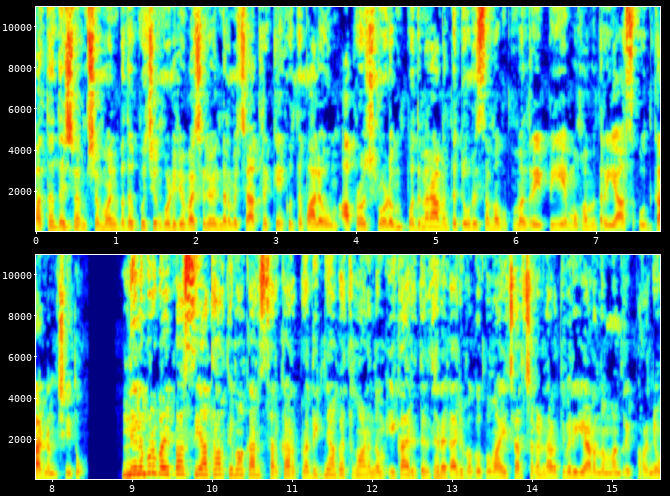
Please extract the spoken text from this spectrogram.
പത്ത് ദശാംശം ഒൻപത് പൂജ്യം കോടി രൂപ ചെലവിൽ നിർമ്മിച്ച തൃക്കേക്കുത്ത് പാലവും അപ്രോച്ച് റോഡും പൊതുമരാമത്ത് ടൂറിസം വകുപ്പ് മന്ത്രി പി എ മുഹമ്മദ് റിയാസ് ഉദ്ഘാടനം ചെയ്തു നിലമ്പൂർ ബൈപ്പാസ് യാഥാർത്ഥ്യമാക്കാൻ സർക്കാർ പ്രതിജ്ഞാബദ്ധമാണെന്നും ഇക്കാര്യത്തിൽ ധനകാര്യ വകുപ്പുമായി ചർച്ചകൾ നടത്തിവരികയാണെന്നും മന്ത്രി പറഞ്ഞു.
